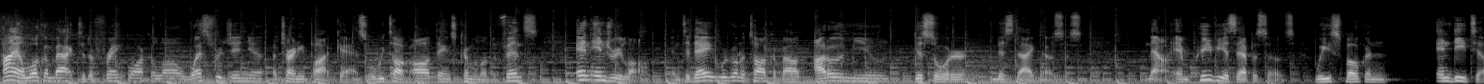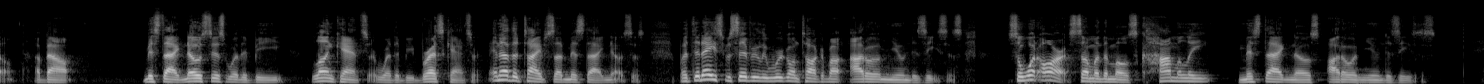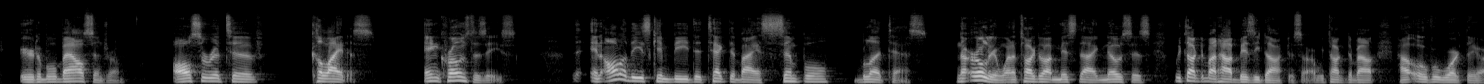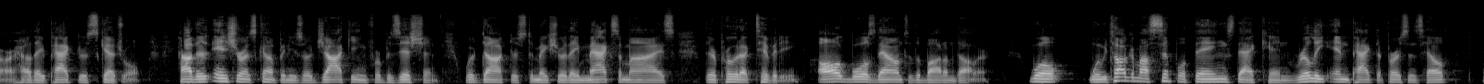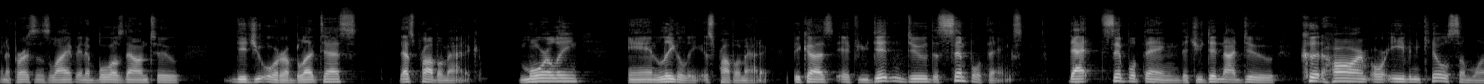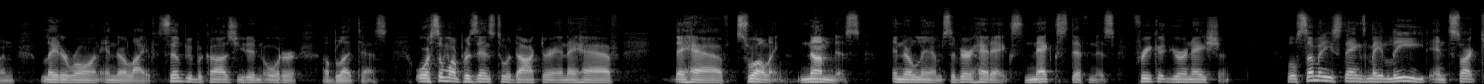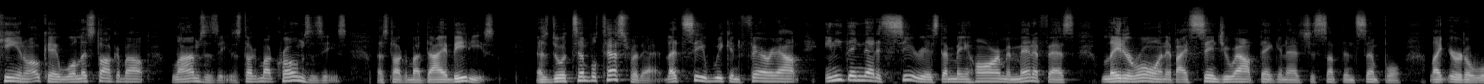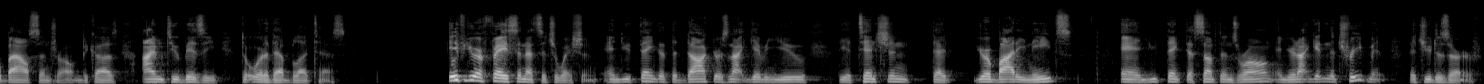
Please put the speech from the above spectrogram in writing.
Hi, and welcome back to the Frank Walker Law West Virginia Attorney Podcast, where we talk all things criminal defense and injury law. And today we're going to talk about autoimmune disorder misdiagnosis. Now, in previous episodes, we've spoken in detail about misdiagnosis, whether it be lung cancer, whether it be breast cancer, and other types of misdiagnosis. But today, specifically, we're going to talk about autoimmune diseases. So, what are some of the most commonly misdiagnosed autoimmune diseases? Irritable bowel syndrome, ulcerative colitis, and Crohn's disease. And all of these can be detected by a simple blood test. Now, earlier, when I talked about misdiagnosis, we talked about how busy doctors are. We talked about how overworked they are, how they pack their schedule, how their insurance companies are jockeying for position with doctors to make sure they maximize their productivity. All boils down to the bottom dollar. Well, when we talk about simple things that can really impact a person's health, in a person's life and it boils down to did you order a blood test? That's problematic. Morally and legally, it's problematic because if you didn't do the simple things, that simple thing that you did not do could harm or even kill someone later on in their life simply because you didn't order a blood test. Or someone presents to a doctor and they have they have swelling, numbness in their limbs, severe headaches, neck stiffness, frequent urination. Well, some of these things may lead and start keying on, okay, well, let's talk about Lyme's disease. Let's talk about Crohn's disease. Let's talk about diabetes. Let's do a simple test for that. Let's see if we can ferret out anything that is serious that may harm and manifest later on if I send you out thinking that's just something simple like irritable bowel syndrome because I'm too busy to order that blood test. If you are facing that situation and you think that the doctor is not giving you the attention that your body needs, and you think that something's wrong and you're not getting the treatment that you deserve,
